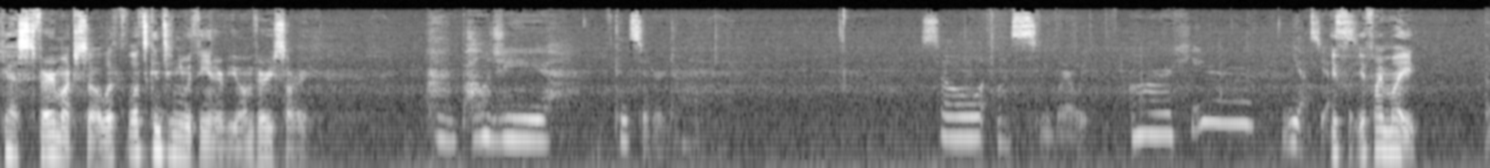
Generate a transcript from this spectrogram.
Yes, very much so. Let's let's continue with the interview. I'm very sorry. Apology considered. So let's see where we are here. Yes, yes. If if I might, uh,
